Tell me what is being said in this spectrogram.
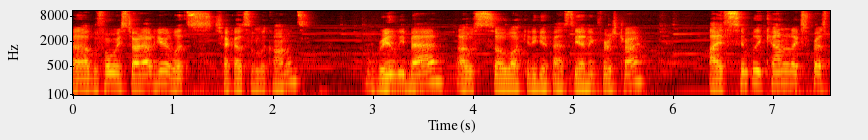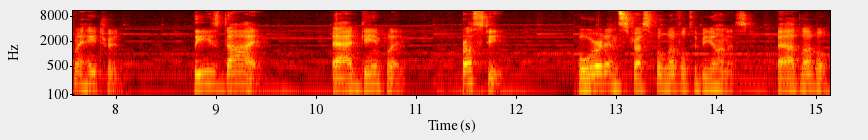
Uh, before we start out here, let's check out some of the comments. Really bad. I was so lucky to get past the ending first try. I simply cannot express my hatred. Please die. Bad gameplay. Rusty. Bored and stressful level to be honest. Bad level.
